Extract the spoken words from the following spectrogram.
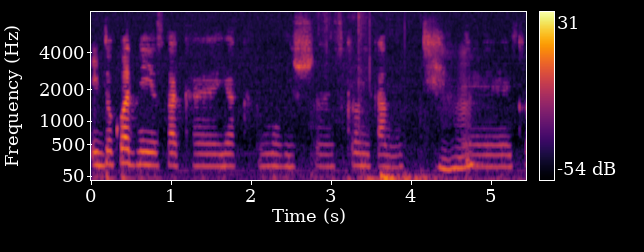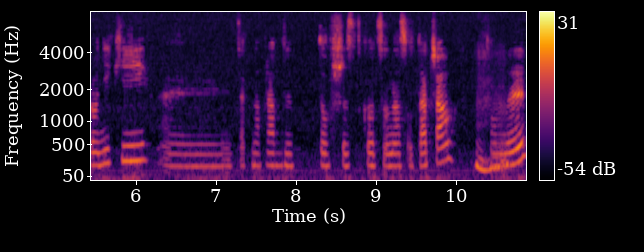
I dokładnie jest tak, e, jak mówisz, e, z kronikami. Mhm. E, Kroniki, e, tak naprawdę to wszystko, co nas otacza, to Mhm. my,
